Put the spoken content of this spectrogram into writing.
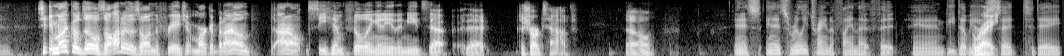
Mm. See, Michael Del Zotto's on the free agent market, but I don't. I don't see him filling any of the needs that that the Sharks have. So and it's and it's really trying to find that fit. And DW Right. said today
